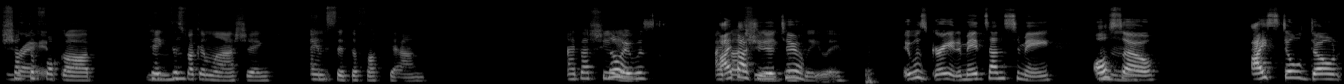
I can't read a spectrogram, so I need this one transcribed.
Shut the fuck up. Take this Mhm. fucking lashing and sit the fuck down. I thought she. No, it was I thought she ate did too. Completely. it was great. It made sense to me. Mm-hmm. Also, I still don't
